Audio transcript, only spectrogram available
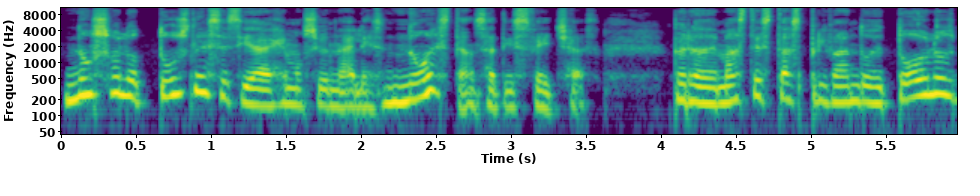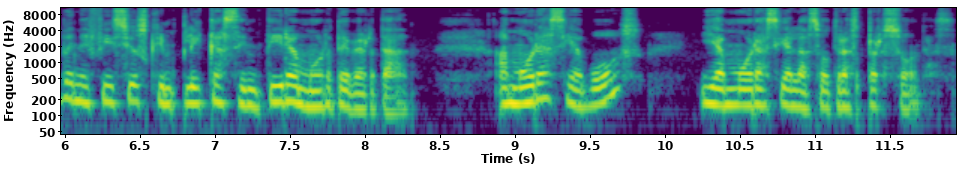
No solo tus necesidades emocionales no están satisfechas, pero además te estás privando de todos los beneficios que implica sentir amor de verdad, amor hacia vos y amor hacia las otras personas.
